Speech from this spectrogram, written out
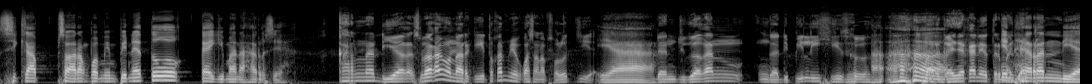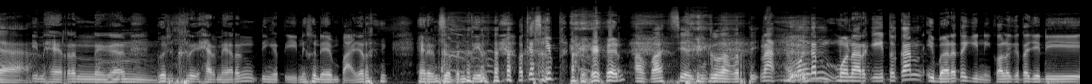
sikap seorang pemimpinnya tuh kayak gimana harus ya? Karena dia sebenarnya kan monarki itu kan punya kekuasaan absolut Ji, ya. Iya. Dan juga kan nggak dipilih gitu loh. Harganya kan ya terima jadi. Inherent dia. Inherent ya kan Hmm. Gue denger Inherent Inherent inget ini Sunda Empire Inherent Seventeen Oke skip kan Apa sih anjing gue gak ngerti. Nah emang kan monarki itu kan ibaratnya gini Kalau kita jadi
